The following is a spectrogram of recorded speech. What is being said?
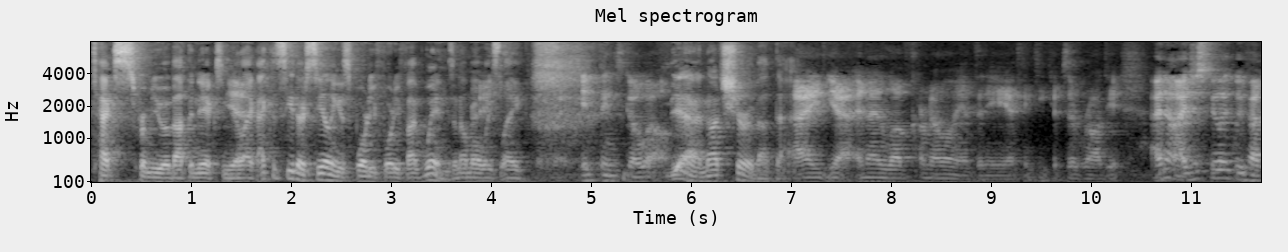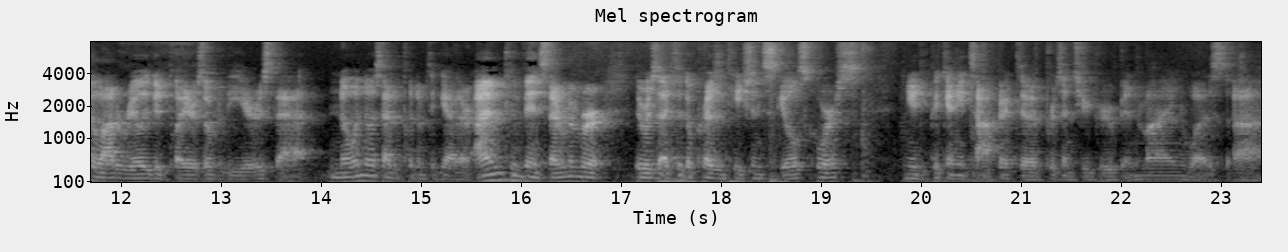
texts from you about the Knicks, and you're like, I can see their ceiling is 40, 45 wins. And I'm always like, if things go well. yeah, not sure about that. I yeah, and I love Carmelo Anthony. I think he gives a raw deal. I know. I just feel like we've had a lot of really good players over the years that no one knows how to put them together. I'm convinced. I remember there was I took a presentation skills course. You had to pick any topic to present to your group, and mine was uh,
